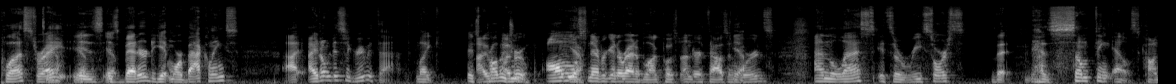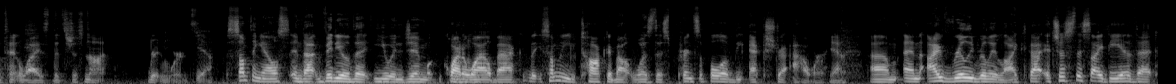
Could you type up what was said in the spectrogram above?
plus, right, Yeah, yep, is, is better to get more backlinks, I, I don't disagree with that. Like, It's I- probably I'm true. Almost Yeah. never going to write a blog post under a thousand Yeah. words unless it's a resource that has something else content wise that's just not written words. Yeah. Something else in that video that you and Jim quite a while back, something you talked about was this principle of the extra hour. Yeah. Um, and I really, really liked that. It's just this idea that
